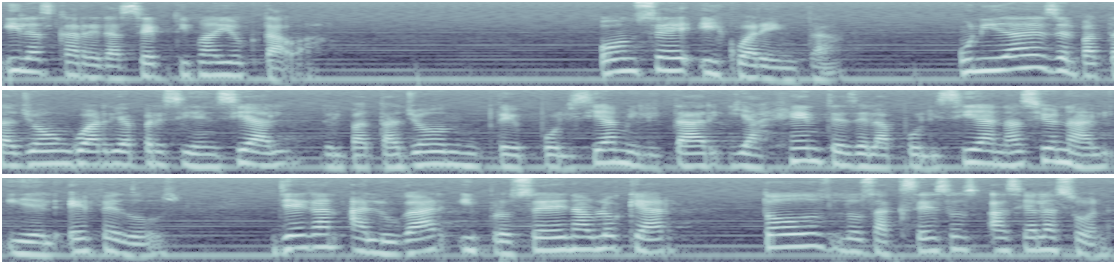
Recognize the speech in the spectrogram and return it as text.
y las carreras séptima y octava. 11 y 40. Unidades del Batallón Guardia Presidencial, del Batallón de Policía Militar y agentes de la Policía Nacional y del F2 llegan al lugar y proceden a bloquear todos los accesos hacia la zona.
